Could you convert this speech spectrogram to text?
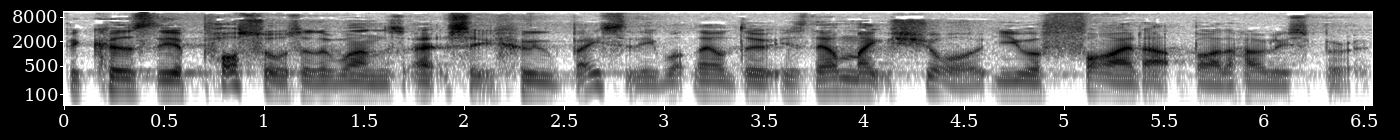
because the apostles are the ones actually who basically what they'll do is they'll make sure you are fired up by the Holy Spirit.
